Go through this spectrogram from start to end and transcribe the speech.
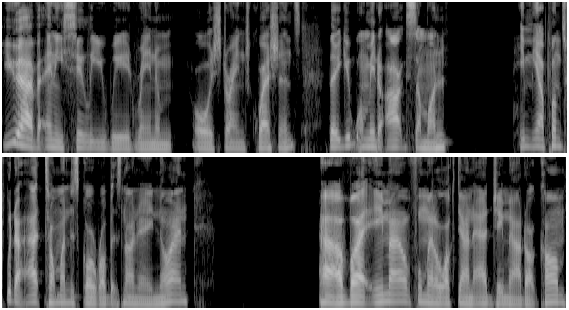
you have any silly, weird, random, or strange questions that you want me to ask someone, hit me up on Twitter at Tom underscore Roberts989. Uh, via email, fullmetallockdown at gmail.com,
